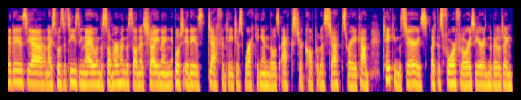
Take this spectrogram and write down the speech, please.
It is, yeah. And I suppose it's easy now in the summer when the sun is shining, but it is definitely just working in those extra couple of steps where you can. Taking the stairs, like there's four floors here in the building.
